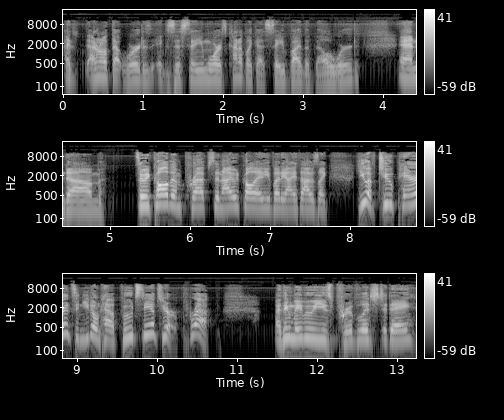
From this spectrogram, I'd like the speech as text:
I, I don't know if that word is, exists anymore. It's kind of like a saved by the bell word. And um, so we call them preps, and I would call anybody I thought I was like, you have two parents and you don't have food stamps? You're a prep. I think maybe we use privilege today.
